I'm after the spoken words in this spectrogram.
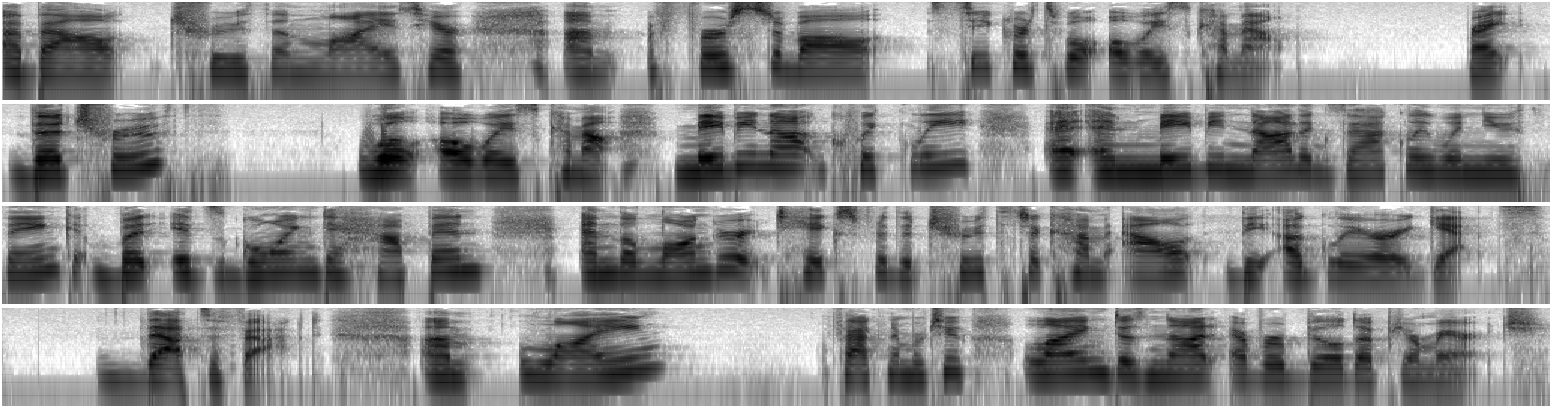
about truth and lies here. Um, first of all, secrets will always come out, right? The truth will always come out. Maybe not quickly and, and maybe not exactly when you think, but it's going to happen. And the longer it takes for the truth to come out, the uglier it gets. That's a fact. Um, lying, fact number two, lying does not ever build up your marriage.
